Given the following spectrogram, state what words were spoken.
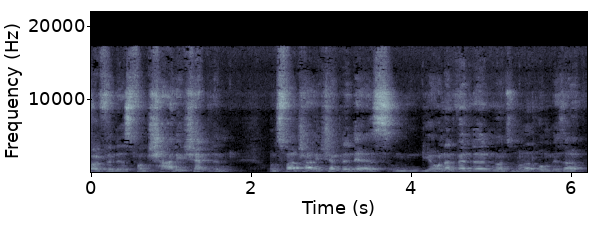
toll finde, ist von Charlie Chaplin. Und zwar Charlie Chaplin, der ist um die Jahrhundertwende, 1900 rum, ist er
